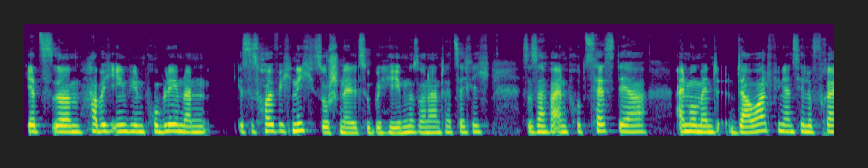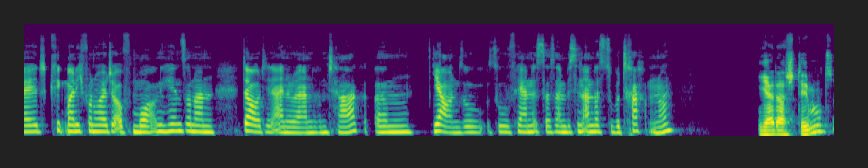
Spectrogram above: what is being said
jetzt ähm, habe ich irgendwie ein Problem, dann ist es häufig nicht so schnell zu beheben, sondern tatsächlich ist es einfach ein Prozess, der einen Moment dauert. Finanzielle Freiheit kriegt man nicht von heute auf morgen hin, sondern dauert den einen oder anderen Tag. Ähm, ja, und so, sofern ist das ein bisschen anders zu betrachten, ne? Ja, das stimmt.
